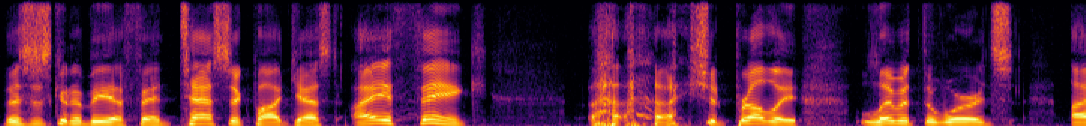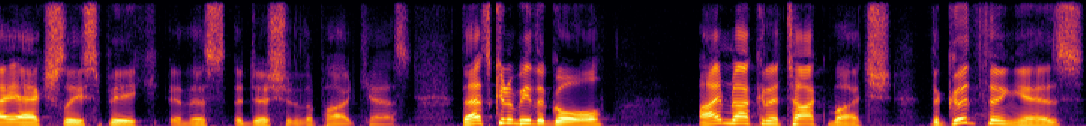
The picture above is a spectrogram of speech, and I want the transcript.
This is going to be a fantastic podcast. I think I should probably limit the words I actually speak in this edition of the podcast. That's going to be the goal. I'm not going to talk much. The good thing is,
